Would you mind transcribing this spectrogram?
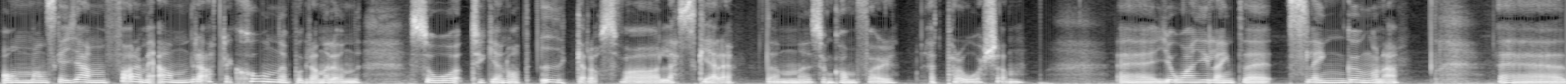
om man ska jämföra med andra attraktioner på Gröna Lund så tycker jag nog att Ikaros var läskigare. Den som kom för ett par år sedan. Eh, Johan gillar inte slänggungorna. Eh,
